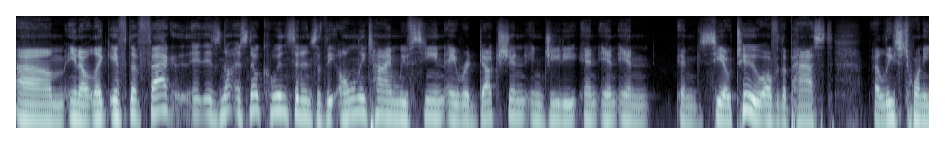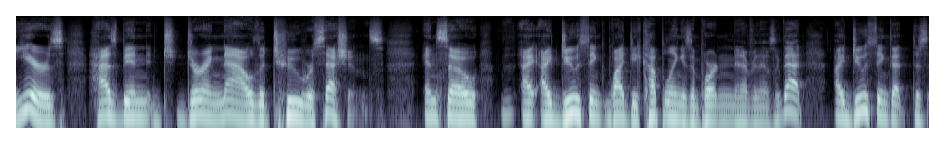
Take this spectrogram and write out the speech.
Um, you know, like if the fact it is not, it's no coincidence that the only time we've seen a reduction in GD in in in, in CO two over the past at least 20 years has been t- during now the two recessions. And so I, I do think why decoupling is important and everything else like that. I do think that this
